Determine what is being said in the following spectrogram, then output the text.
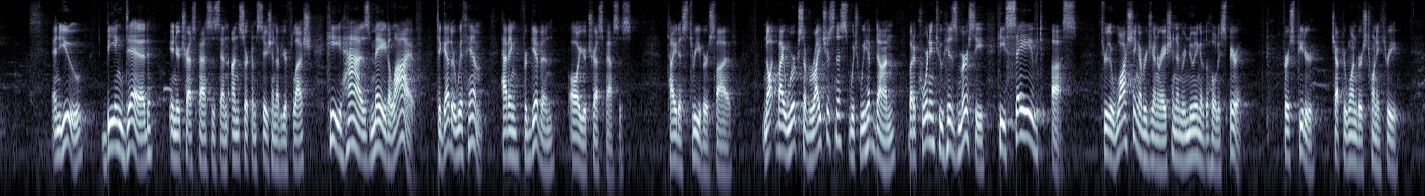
And you, being dead in your trespasses and uncircumcision of your flesh, he has made alive together with him, having forgiven all your trespasses. Titus 3, verse 5. Not by works of righteousness which we have done, but according to his mercy, he saved us through the washing of regeneration and renewing of the Holy Spirit. 1 Peter chapter 1 verse 23.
